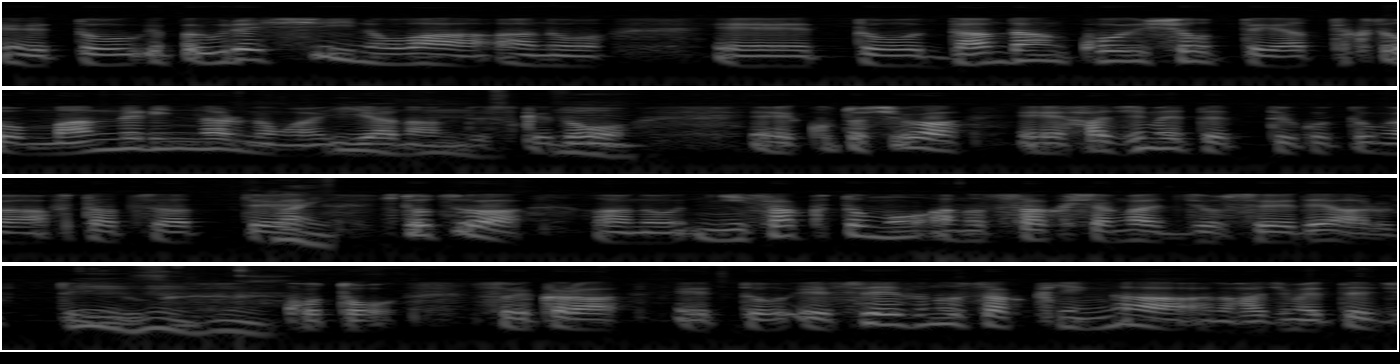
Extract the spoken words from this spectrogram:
えっとやっぱり嬉しいのはあの、えっとだんだんこういう賞ってやっていくとマンネリになるのが嫌なんですけど、うんうんえー今年は、えー初めてっていうことが2つあって、はい。1つはあの2作ともあの作者が女性であるっていううんうんうん。こと、それから、えっと SF の作品があの初めて受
